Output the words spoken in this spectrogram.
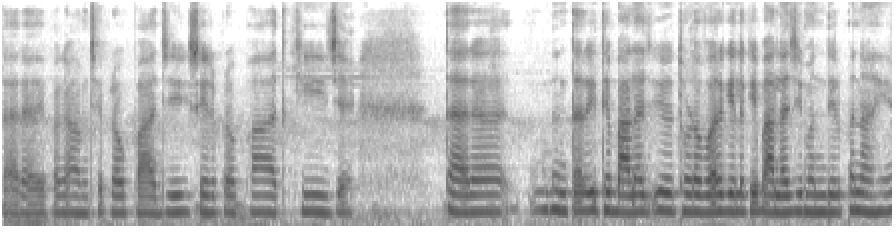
तर हे बघा आमचे प्रभुपादजी शिरप्रभात की जय. तर नंतर इथे बालाजी थोडं वर गेलं की बालाजी मंदिर पण आहे.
